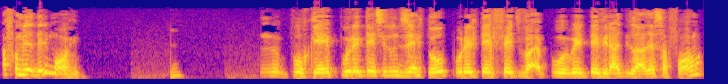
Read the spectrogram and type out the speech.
a família dele morre. Porque por ele ter sido um desertor, por ele ter feito, por ele ter virado de lado dessa forma,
